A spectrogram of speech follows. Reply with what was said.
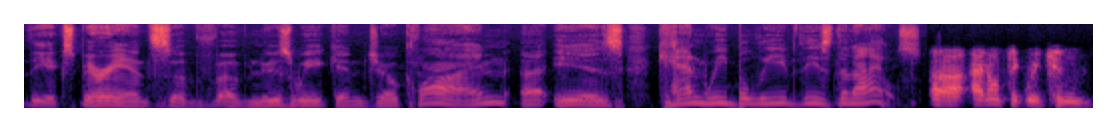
the experience of, of Newsweek and Joe Klein, uh, is can we believe these denials? Uh, I don't think we can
